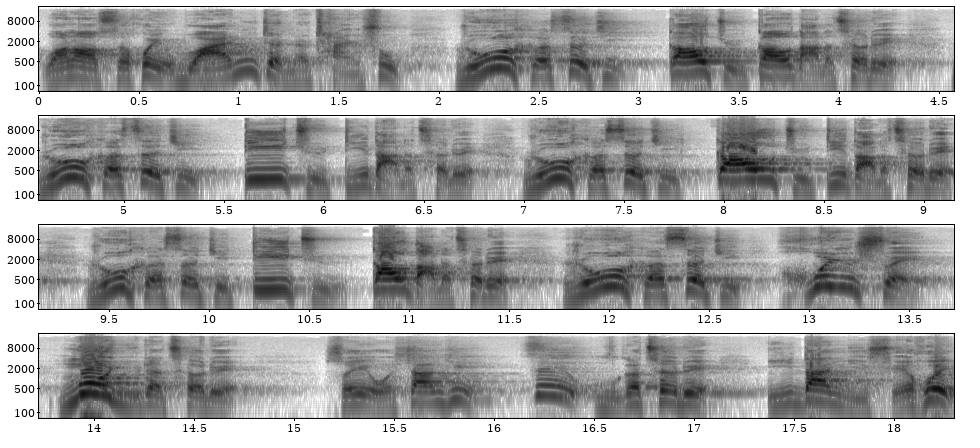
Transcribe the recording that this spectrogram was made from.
王老师会完整的阐述如何设计高举高打的策略，如何设计低举低打的策略，如何设计高举低打的策略，如何设计低举高打的策略，如何设计浑水摸鱼的策略。所以我相信这五个策略一旦你学会，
